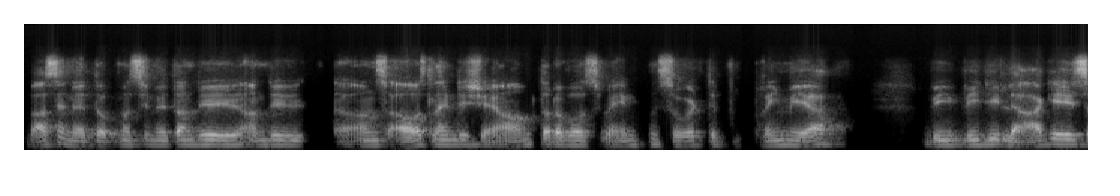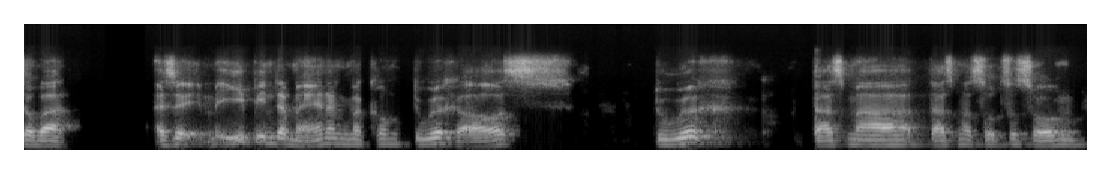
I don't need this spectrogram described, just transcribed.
weiß ich nicht, ob man sich nicht an die, an die, ans ausländische Amt oder was wenden sollte, primär, wie, wie die Lage ist. Aber also ich bin der Meinung, man kommt durchaus durch, dass man, dass man sozusagen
